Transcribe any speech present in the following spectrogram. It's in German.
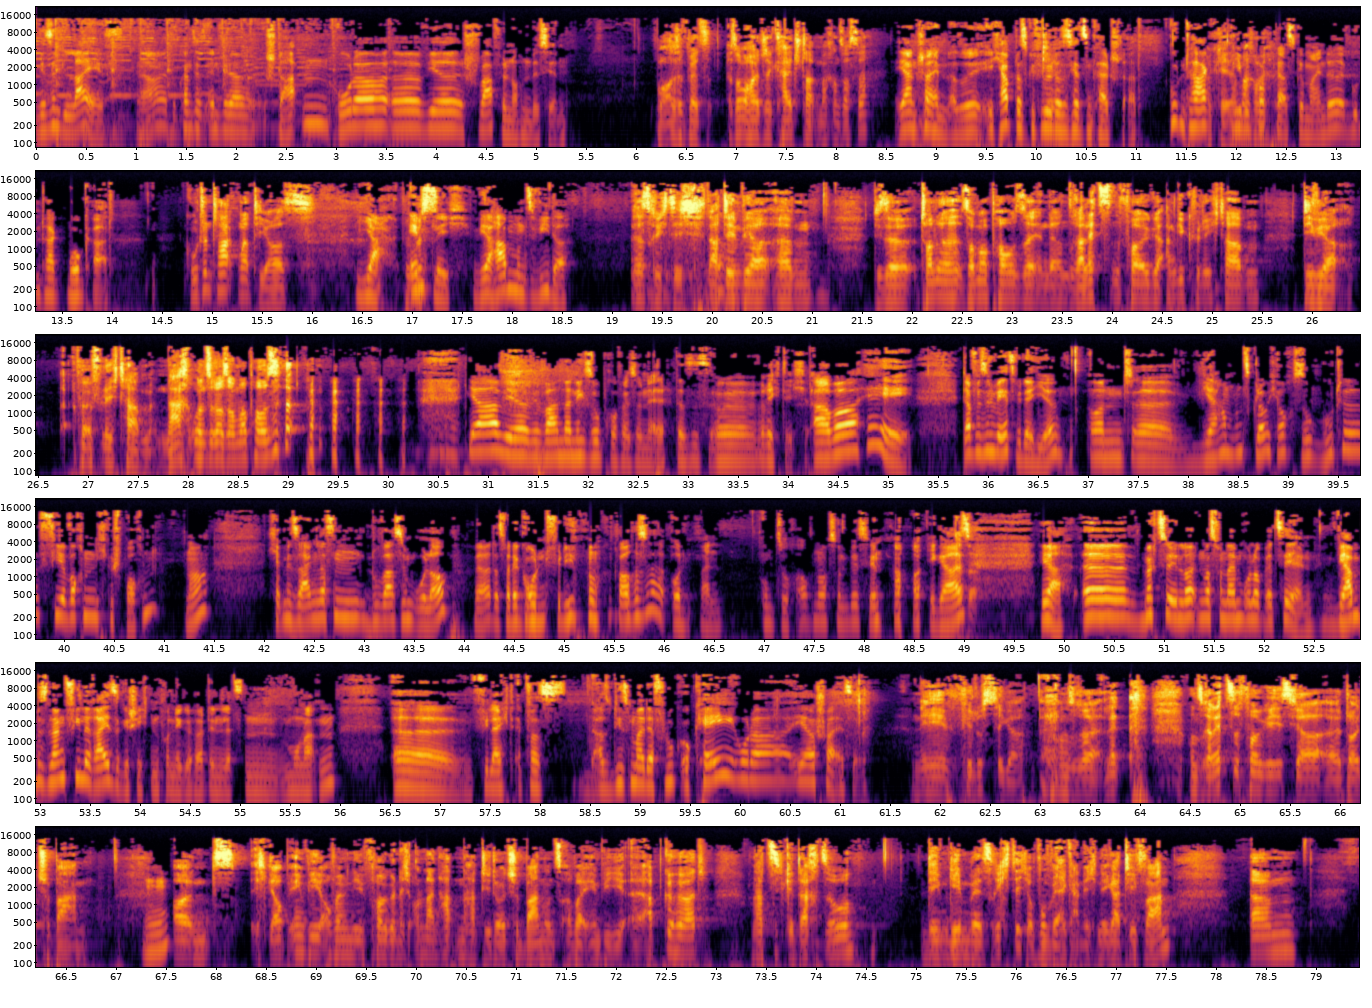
Wir sind live. Ja, du kannst jetzt entweder starten oder äh, wir schwafeln noch ein bisschen. Boah, sind wir jetzt, sollen wir heute Kaltstart machen, sagst du? Ja, anscheinend. Also ich habe das Gefühl, Okay. das ist jetzt ein Kaltstart. Guten Tag, Okay, liebe. Podcast-Gemeinde. Guten Tag, Burkhard. Guten Tag, Matthias. Ja, Wir müssen- endlich. Wir haben uns wieder. Das ist richtig. Nachdem wir ähm, diese tolle Sommerpause in der, unserer letzten Folge angekündigt haben, die wir veröffentlicht haben nach unserer Sommerpause. Ja, wir, wir waren da nicht so professionell. Das ist äh, richtig. Aber hey, dafür sind wir jetzt wieder hier. Und äh, wir haben uns, glaube ich, auch so gute vier Wochen nicht gesprochen. Ne? Ich habe mir sagen lassen, du warst im Urlaub. Ja, das war der Grund für die Pause. Und mein Umzug auch noch so ein bisschen. Aber egal. Also, Ja, äh, möchtest du den Leuten was von deinem Urlaub erzählen? Wir haben bislang viele Reisegeschichten von dir gehört in den letzten Monaten. Äh, vielleicht etwas, also diesmal der Flug okay oder eher scheiße? nee, viel lustiger. Unsere, le unsere letzte Folge hieß ja äh, Deutsche Bahn. Und ich glaube irgendwie, auch wenn wir die Folge nicht online hatten, hat die Deutsche Bahn uns aber irgendwie äh, abgehört und hat sich gedacht, so, dem geben wir jetzt richtig, obwohl wir ja gar nicht negativ waren. Ähm,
